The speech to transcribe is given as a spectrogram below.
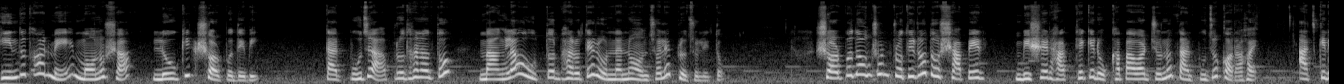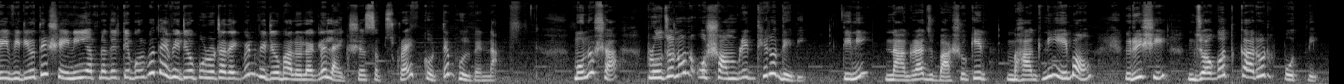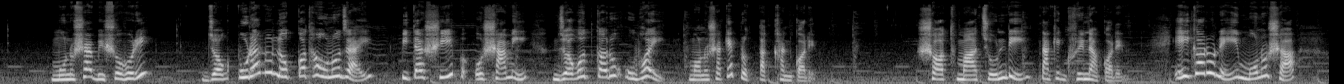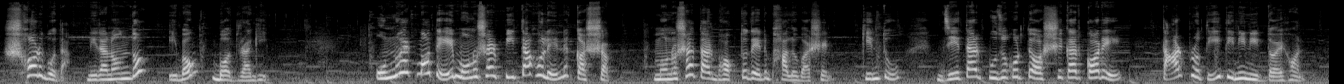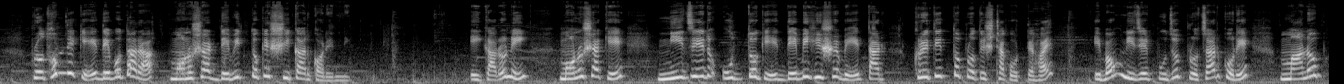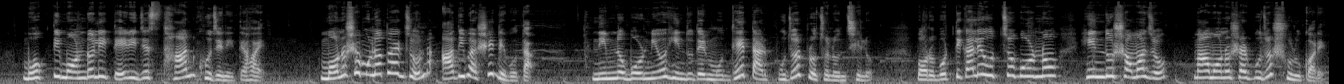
হিন্দু ধর্মে মনসা লৌকিক সর্পদেবী। তার পূজা প্রধানত বাংলা ও উত্তর ভারতের অন্যান্য অঞ্চলে প্রচলিত। সর্পদংশন প্রতিরোধ ও সাপের বিষের হাত থেকে রক্ষা পাওয়ার জন্য তার পুজো করা হয়। আজকের এই ভিডিওতে সেই নিয়েই আপনাদেরকে বলব, তাই ভিডিও পুরোটা দেখবেন। ভিডিও ভালো লাগলে লাইক, শেয়ার, সাবস্ক্রাইব করতে ভুলবেন না। মনসা প্রজনন ও সমৃদ্ধিরও দেবী। তিনি নাগরাজ বাসুকীর ভাগ্নি এবং ঋষি জগৎকারুর পত্নী। মনসা বিশ্বহরী জগ পুরানো লোককথা অনুযায়ী পিতা শিব ও স্বামী জগৎকারু উভয়ই মনসাকে প্রত্যাখ্যান করে। সৎ মা চণ্ডী তাকে ঘৃণা করেন। এই কারণেই মনসা সর্বদা নিরানন্দ এবং বদরাগী। অন্য এক মতে, মনসার পিতা হলেন কাশ্যপ। মনসা তার ভক্তদের ভালোবাসেন, কিন্তু যে তার পুজো করতে অস্বীকার করে, তার প্রতি তিনি নির্দয় হন। প্রথম দিকে দেবতারা মনসার দেবিত্বকে স্বীকার করেননি। এই কারণেই মনসাকে নিজের উদ্যোগে দেবী হিসেবে তার কৃতিত্ব প্রতিষ্ঠা করতে হয় এবং নিজের পুজো প্রচার করে মানব ভক্তি মণ্ডলীতে নিজের স্থান খুঁজে নিতে হয়। মনসা মূলত একজন আদিবাসী দেবতা। নিম্নবর্ণীয় হিন্দুদের মধ্যে তার পুজোর প্রচলন ছিল। পরবর্তীকালে উচ্চবর্ণ হিন্দু সমাজও মা মনসার পুজো শুরু করে।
